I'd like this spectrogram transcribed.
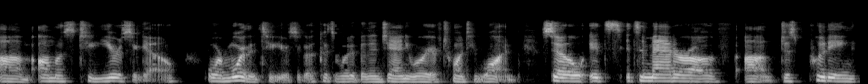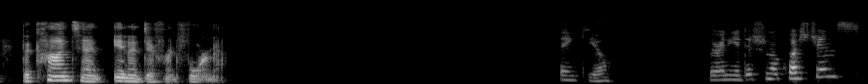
um, almost two years ago, or more than two years ago, because it would have been in January of 21. So it's it's a matter of um, just putting the content in a different format. Thank you. Are there any additional questions?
